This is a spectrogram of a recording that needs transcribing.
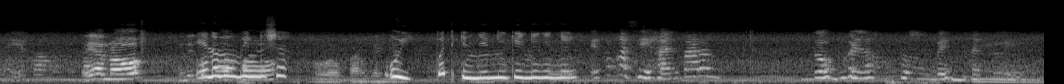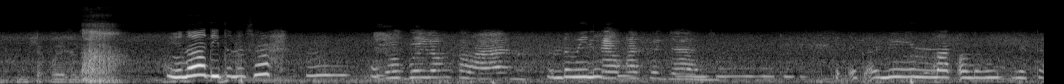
ng ibang Ayan no? Ganito Yan na, moving na oh. siya. Oo, parang ganyan. Uy, ba't ganyan, ganyan, ganyan, ganyan? Ito kasi han, parang double lang itong bed na to eh. Hmm, hindi siya pwede. Yan na, dito na siya. Double lang to han. On the way na Ito siya. yung kasya dyan. I mean, not on the way yata.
